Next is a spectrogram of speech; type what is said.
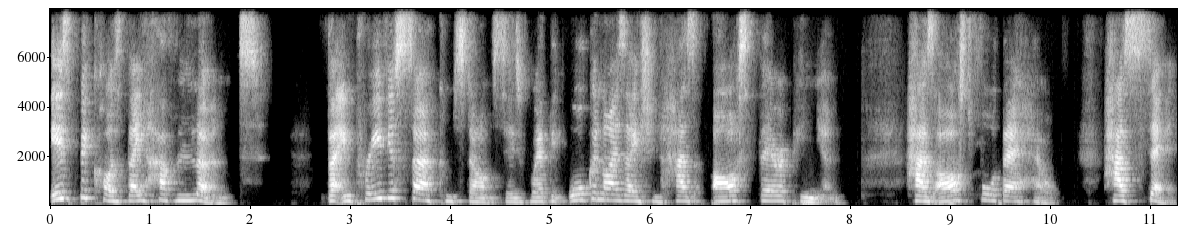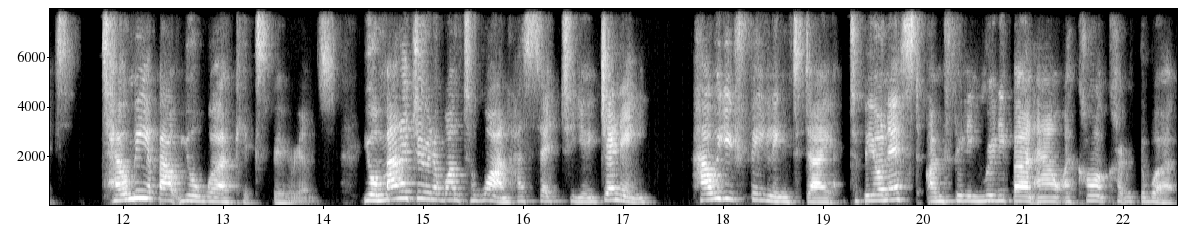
is because they have learnt that in previous circumstances where the organization has asked their opinion, has asked for their help, has said, Tell me about your work experience. Your manager in a one to one has said to you, Jenny, how are you feeling today? To be honest, I'm feeling really burnt out. I can't cope with the work.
